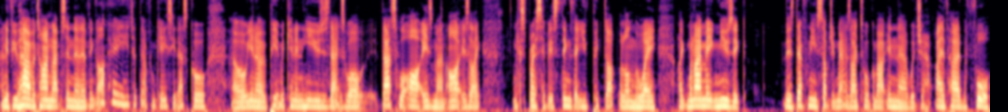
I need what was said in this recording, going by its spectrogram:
and if you have a time lapse in there they think okay he took that from Casey that's cool or you know Peter McKinnon he uses that as well that's what art is man art is like expressive it's things that you've picked up along the way like when I make music there's definitely subject matters I talk about in there which I've heard before,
